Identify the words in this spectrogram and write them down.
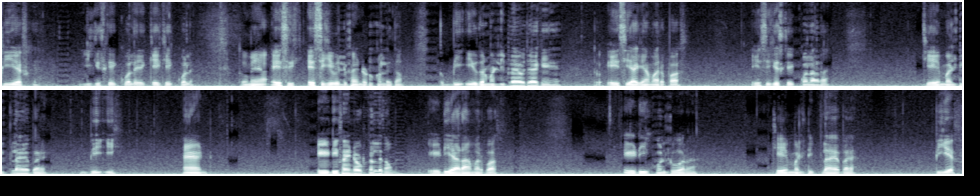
P F के ये किसके इक्वल है? ये के के इक्वल है। तो मैं यहाँ ए सी ए सी की वैल्यू फाइंड आउट कर लेता हूँ। तो बी ई उधर मल्टीप्लाई हो जाएगा के तो ए सी आ गया हमारे पास। ए सी किसके इक्वल आ रहा है? के multiply by B E and A D find out कर लेता हूँ मैं। ए डी आ रहा है हमारे पास। ए डी इक्वल टू आ रहा है। के मल्टीप्लाई बाय बी एफ़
